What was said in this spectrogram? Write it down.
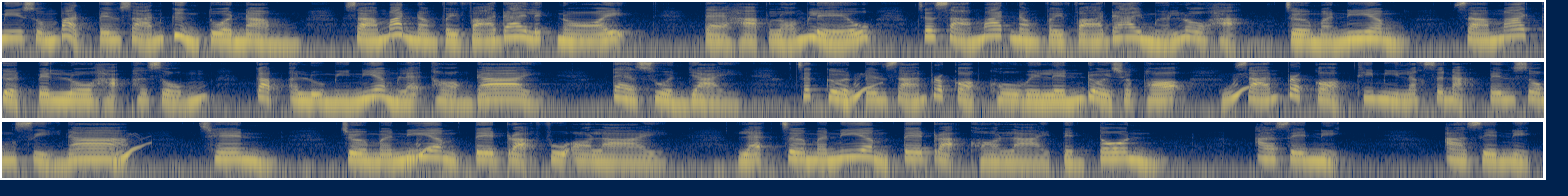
มีสมบัติเป็นสารกึ่งตัวนำสามารถนำไฟฟ้าได้เล็กน้อย แต่หากหลอมเหลวจะสามารถนำไฟฟ้าได้เหมือนโลหะ เจอมาเนียม สามารถเกิดเป็นโลหะผสมกับอลูมิเนียมและทองได้ แต่ส่วนใหญ่ จะเกิดเป็นสารประกอบโคเวเลนต์โดยเฉพาะ สารประกอบที่มีลักษณะเป็นทรงสีหน้า เช่น เจอร์เมเนียมเตตระฟลูออไรด์และเจอร์เมเนียมเตตระคลอไรด์เป็นต้น อาร์เซนิก อาร์เซนิก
